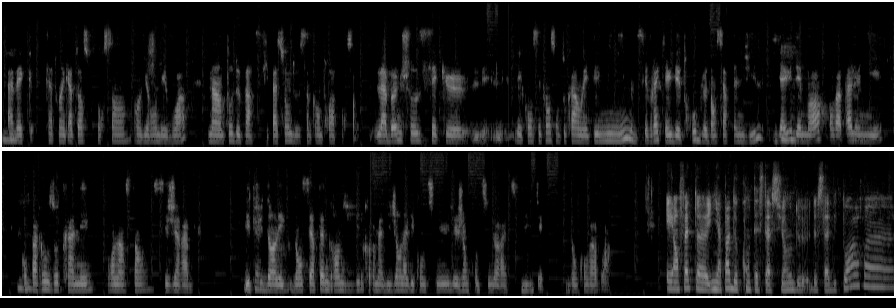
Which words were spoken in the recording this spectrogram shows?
mhm. avec 94% environ des voix, mais un taux de participation de 53%. La bonne chose, c'est que les, conséquences, en tout cas, ont été minimes. C'est vrai qu'il y a eu des troubles dans certaines villes. Il y a eu mhm. des morts, on ne va pas le nier. Mhm. Comparé aux autres années, pour l'instant, c'est gérable. Et puis, dans, les, dans certaines grandes villes comme Abidjan, la vie continue, les gens continuent leur activité. Donc, on va voir. Et en fait, euh, il n'y a pas de contestation de, de sa victoire. Euh?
